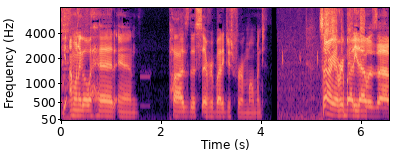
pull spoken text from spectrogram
yeah, I'm gonna go ahead and pause this, everybody, just for a moment. Sorry, everybody, that was uh,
